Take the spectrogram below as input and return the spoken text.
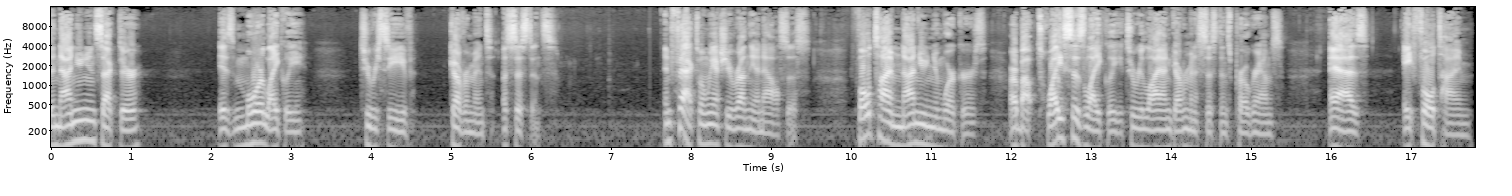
The non union sector is more likely to receive government assistance. In fact, when we actually run the analysis, full time non union workers are about twice as likely to rely on government assistance programs as a full time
